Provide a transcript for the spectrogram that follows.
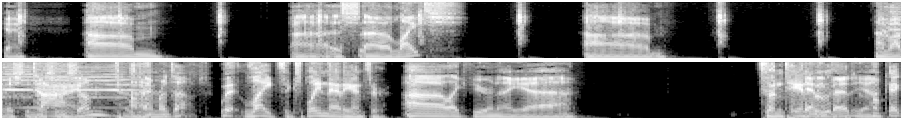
Okay. Um. Uh, uh, lights. Um. I'm obviously missing Time. some. As time runs out. Wait, lights. Explain that answer. Uh, like if you're in a uh, Suntan Tanning booth? bed, yeah. Okay.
